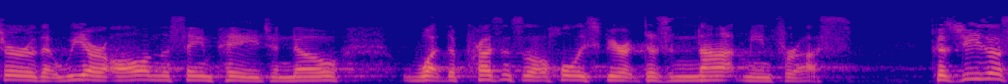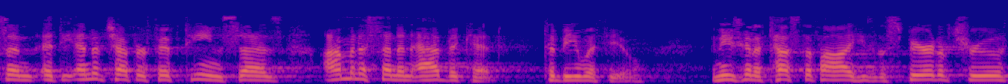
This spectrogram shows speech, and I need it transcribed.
sure that we are all on the same page and know what the presence of the Holy Spirit does not mean for us. Because Jesus, in, at the end of chapter 15, says, I'm going to send an advocate to be with you. And he's going to testify. He's the Spirit of truth.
